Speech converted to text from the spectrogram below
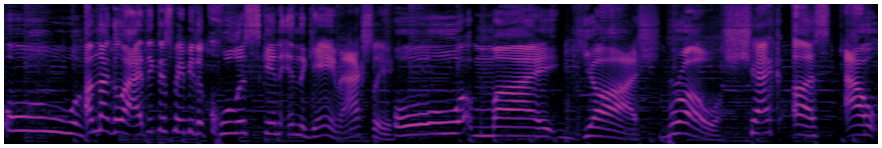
Oh, I'm not gonna lie. I think this may be the coolest skin in the game, actually. Oh my gosh. Bro, check us out,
